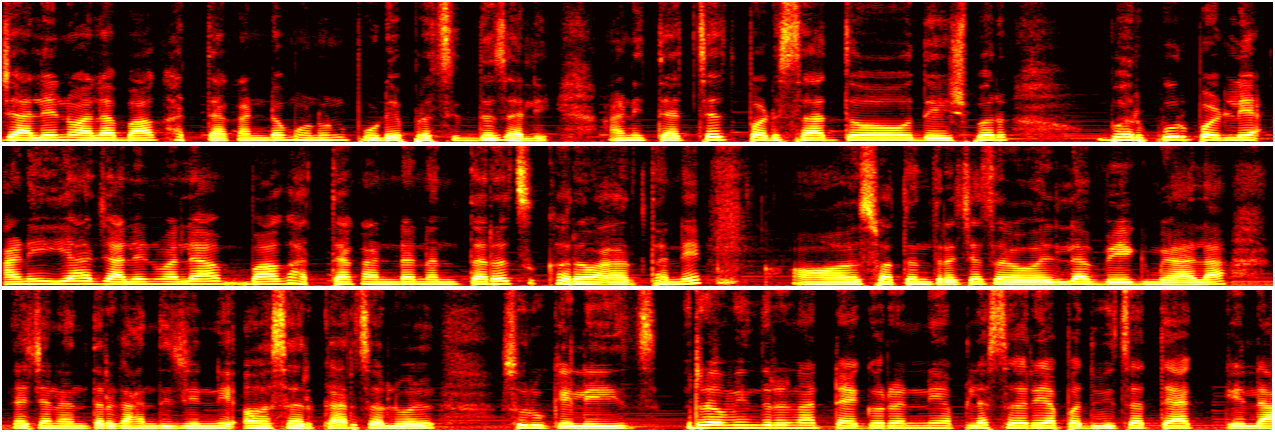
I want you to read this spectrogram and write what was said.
जालियनवाला बाग हत्याकांड म्हणून पुढे प्रसिद्ध झाली. आणि त्याचेच पडसाद देशभर भरपूर पडले आणि या जालियनवाला बाग हत्याकांडानंतरच खरं अर्थाने स्वातंत्र्याच्या चळवळीला वेग मिळाला. त्याच्यानंतर गांधीजींनी असरकार चळवळ सुरू केली. रवींद्रनाथ टागोरांनी आपल्या सर या पदवीचा त्याग केला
